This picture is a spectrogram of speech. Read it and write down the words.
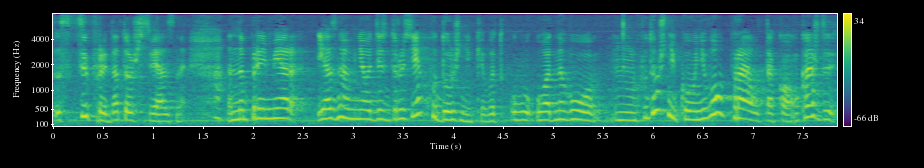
с цифрой, да, тоже связано. Например, я знаю, у меня вот здесь друзья художники, вот у, у одного художника, у него правило такое, он каждый,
